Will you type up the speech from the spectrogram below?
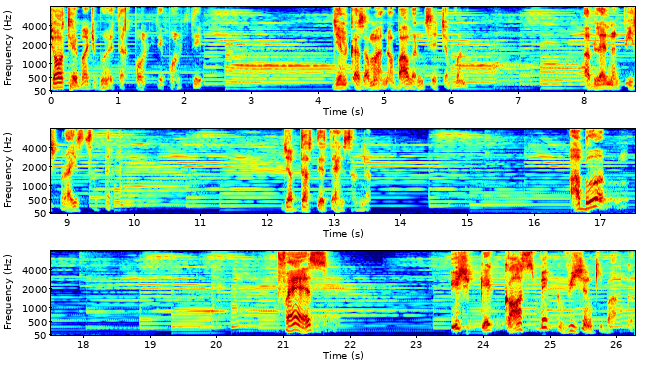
चौथे मजमुए तक पहुँचते पहुँचते जेल का जमाना बावन से चौवन अब लेनन पीस प्राइज सत्तर जब दस देते हैं संगम अब फैज इश्क के कॉस्मिक विजन की बात कर।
